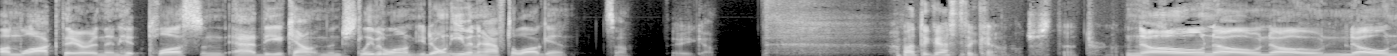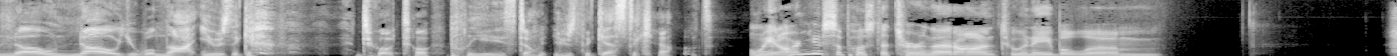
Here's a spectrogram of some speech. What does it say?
unlock there, and then hit plus and add the account, and then just leave it alone. You don't even have to log in. So there you go. How about the guest account? I'll just uh, turn on. No, no, no, no, no, no. You will not use the guest. don't, don't, please don't use the guest account. Wait, aren't you supposed to turn that on to enable? Um,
